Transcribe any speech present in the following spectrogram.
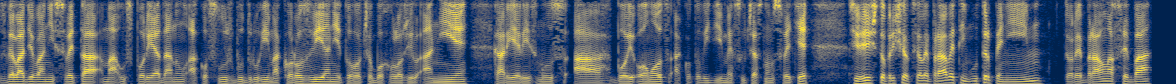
zvelaďovaní sveta má usporiadanú ako službu druhým, ako rozvíjanie toho, čo Boh vložil a nie karierizmus a boj o moc, ako to vidíme v súčasnom svete. Čiže Ježiš to prišiel celé práve tým utrpením, ktoré bral na seba,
